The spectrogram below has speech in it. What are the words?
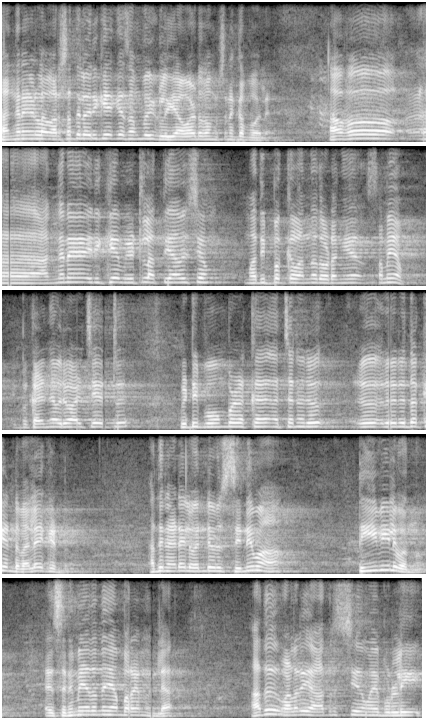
അങ്ങനെയുള്ള വർഷത്തിലൊരിക്കലൊക്കെ സംഭവിക്കുള്ളൂ ഈ അവാർഡ് ഫംഗ്ഷനൊക്കെ പോലെ. അപ്പോൾ അങ്ങനെ ഇരിക്കെ വീട്ടിൽ അത്യാവശ്യം മതിപ്പൊക്കെ വന്ന് തുടങ്ങിയ സമയം. ഇപ്പം കഴിഞ്ഞ ഒരു ആഴ്ചയായിട്ട് വീട്ടിൽ പോകുമ്പോഴൊക്കെ അച്ഛനൊരു ഒരു- ഇതൊക്കെ ഉണ്ട് വിലയൊക്കെ ഉണ്ട്. അതിനിടയിൽ എന്റെ ഒരു സിനിമ ടി വിയിൽ വന്നു. സിനിമ ഏതെന്ന് ഞാൻ പറയുന്നില്ല. അത് വളരെ യാദൃശ്ചികമായി പുള്ളി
